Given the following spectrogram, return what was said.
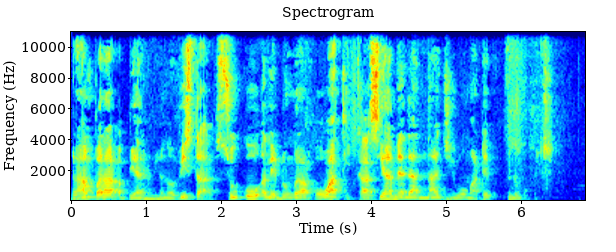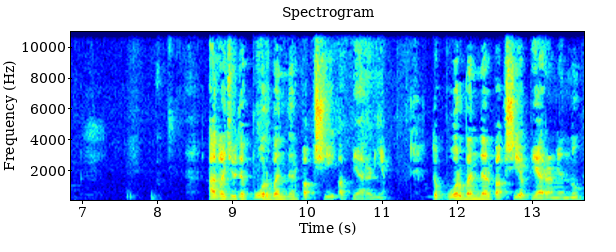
રામપરા અભયારણ્યનો વિસ્તાર સૂકો અને ડુંગરાળ હોવાથી કાસિયા મેદાનના જીવો માટે અનુકૂળ છે. આગળ જોઈએ તો પોરબંદર પક્ષી અભયારણ્ય. તો પોરબંદર પક્ષી અભયારણ્યનું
